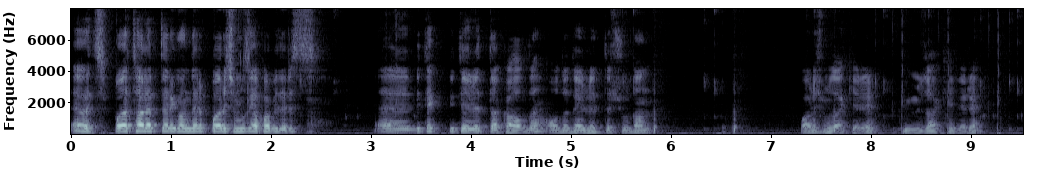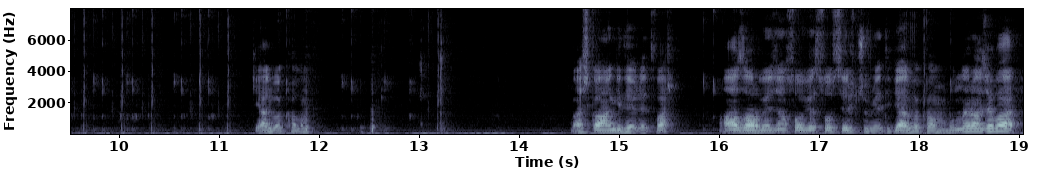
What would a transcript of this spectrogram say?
Evet, talepleri gönderip barışımızı yapabiliriz. Ee, bir tek bir devlet de kaldı. O da devlette şuradan barış müzakereleri, müzakereleri. Gel bakalım. Başka hangi devlet var? Azerbaycan Sovyet Sosyalist Cumhuriyeti. Gel bakalım. Bunları acaba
